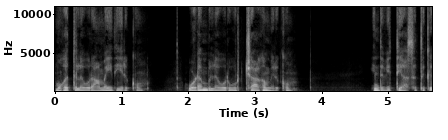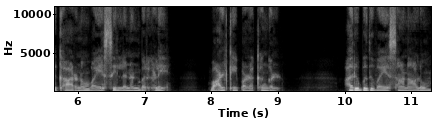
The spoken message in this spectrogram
முகத்தில் ஒரு அமைதி இருக்கும் உடம்புல ஒரு உற்சாகம் இருக்கும். இந்த வித்தியாசத்துக்கு காரணம் வயசு இல்லை நண்பர்களே வாழ்க்கை பழக்கங்கள். அறுபது வயசானாலும்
